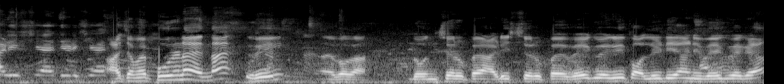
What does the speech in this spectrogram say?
अडीचशे अच्छा म्हणजे पूर्ण आहेत ना रील बघा दोनशे रुपये अडीचशे रुपये वेगवेगळी क्वालिटी आहे आणि वेगवेगळ्या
